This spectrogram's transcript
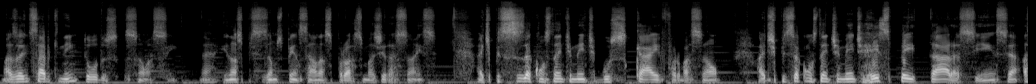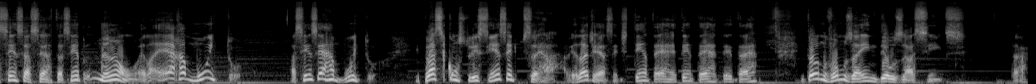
mas a gente sabe que nem todos são assim. Né? E nós precisamos pensar nas próximas gerações. A gente precisa constantemente buscar informação, a gente precisa constantemente respeitar a ciência. A ciência acerta sempre? Não, ela erra muito. A ciência erra muito. E para se construir ciência, a gente precisa errar. A verdade é essa: a gente tenta, erra, tenta, erra, tenta, erra. Então não vamos aí endeusar a ciência. Tá?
